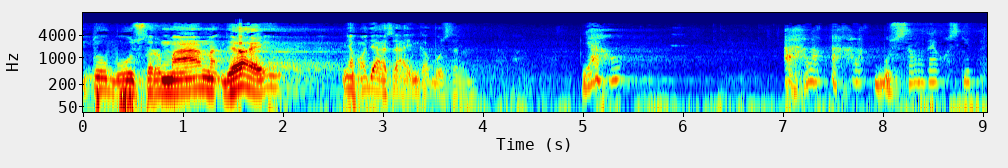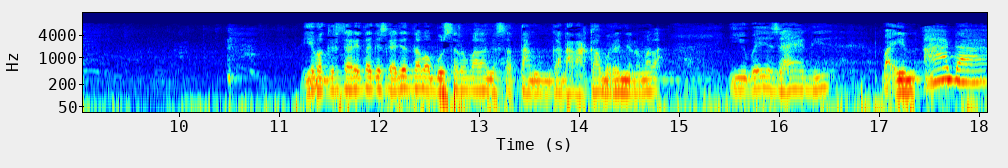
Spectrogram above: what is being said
itu buser mana Jai. Eh. nyaho jasain ka buser nyaho akhlak akhlak buser teh kos gitu Iya mah geus carita geus kajian tambah buser malah geus satang ka neraka meureun nya malah. Ieu bae Zaid ieu. Bain ada.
